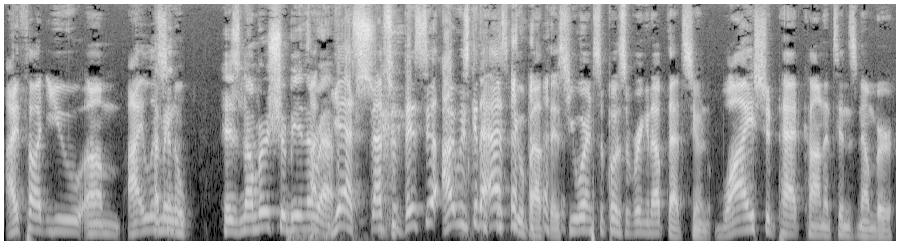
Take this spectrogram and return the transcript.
I thought you. Um, I I mean, to. his numbers should be in the Uh, rafters. yes, that's what this. I was going to ask you about this. You weren't supposed to bring it up that soon. Why should Pat Connaughton's number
